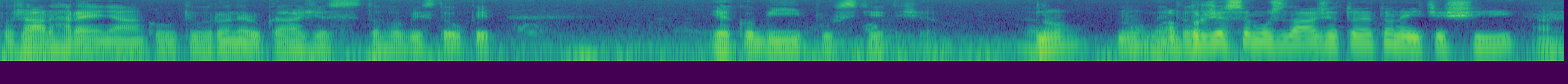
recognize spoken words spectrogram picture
pořád hraje nějakou tu hru, nedokáže z toho vystoupit, jako by jí pustit, že? No, no. a to... protože se mu zdá, že to je to nejtěžší ano.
